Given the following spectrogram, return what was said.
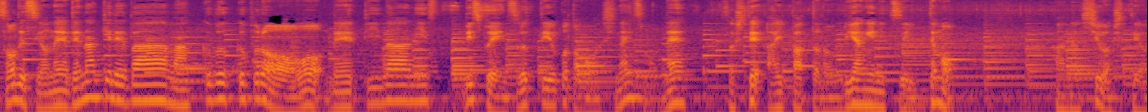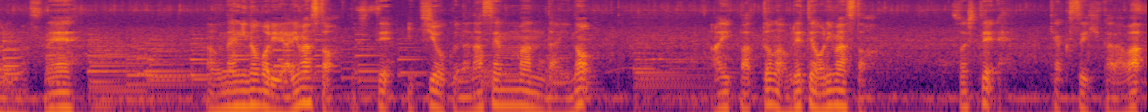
そうですよね。でなければ MacBook Pro をレティナにディスプレイにするっていうこともしないですもんね。そして iPad の売り上げについても話をしておりますね。うなぎ登りでありますと。そして1億7000万台の iPad が売れておりますと。そして客席からは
